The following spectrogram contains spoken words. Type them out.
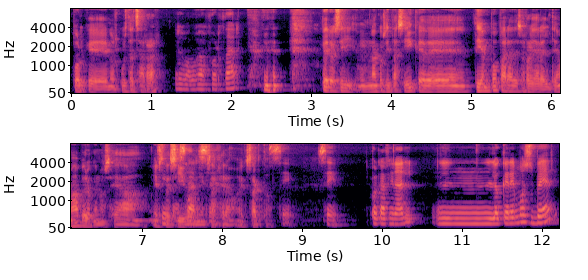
porque nos gusta charrar. Nos vamos a forzar. Pero sí, una cosita así que dé tiempo para desarrollar el tema, pero que no sea excesivo ni exagerado. Exacto. Sí, sí. Porque al final mm, lo queremos ver,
